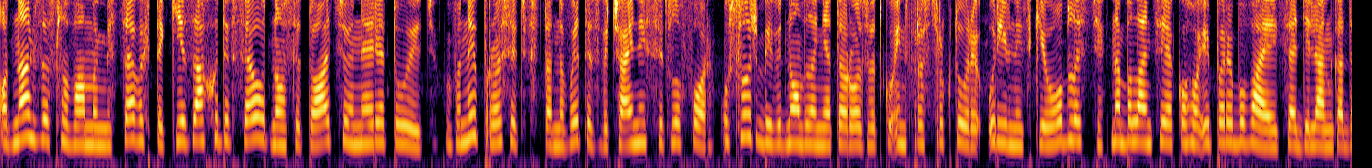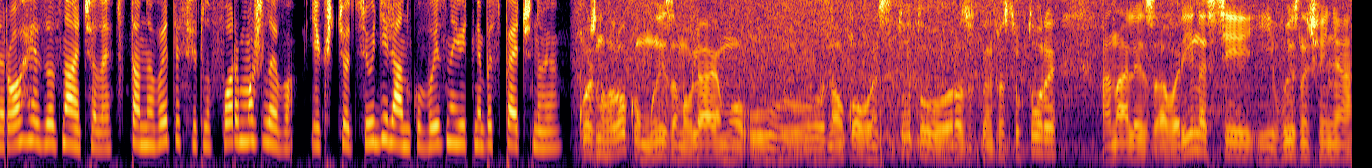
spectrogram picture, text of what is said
Однак, за словами місцевих, такі заходи все одно ситуацію не рятують. Вони просять встановити звичайний світлофор у службі відновлення та розвитку інфраструктури у Рівненській області, на балансі якого і перебуває ця ділянка дороги, зазначили, встановити світлофор можливо, якщо цю ділянку визнають небезпечною. Кожного року ми замовляємо у наукового інституту розвитку інфраструктури аналіз аварійності і визначення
